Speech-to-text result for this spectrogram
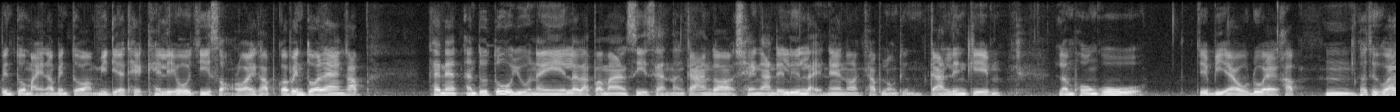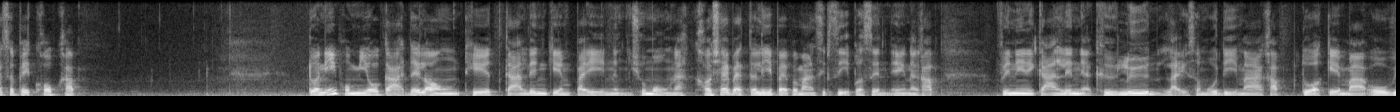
เป็นตัวใหม่นะเป็นตัว MediaTek Helio G200 ครับ ก็เป็นตัวแรงครับคะแนนอันตูตู้อยู่ในระดับประมาณ 4 0 0 0 0 0กลางก็ใช้งานได้ลื่นไหลแน่นอนครับรวมถึงการเล่นเกมลำโพงคู่ JBL ด้วยครับ อืม ก็ถือว่าสเปคครบครับ ตัวนี้ผมมีโอกาสได้ลองเทสการเล่นเกมไป 1 ชั่วโมงนะ เขาใช้แบตเตอรี่ไปประมาณ 14%เองนะครับ ฟินีในการเล่นเนี่ยคือลื่นไหลสมูทดีมากครับ ตัวเกม ROV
